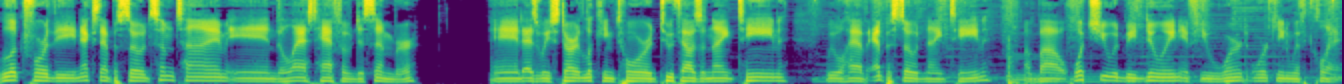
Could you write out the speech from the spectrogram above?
Look for the next episode sometime in the last half of December. And as we start looking toward 2019, we will have episode 19 about what you would be doing if you weren't working with clay.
